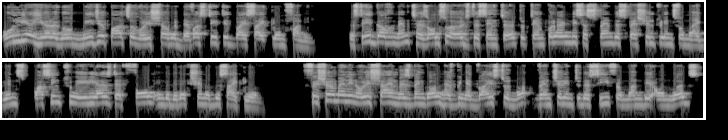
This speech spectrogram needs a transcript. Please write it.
Only a year ago, major parts of Orissa were devastated by Cyclone Fani. The state government has also urged the centre to temporarily suspend the special trains for migrants passing through areas that fall in the direction of the cyclone. Fishermen in Orissa and West Bengal have been advised to not venture into the sea from Monday onwards,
